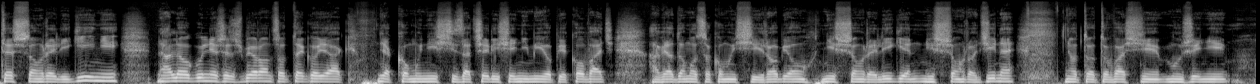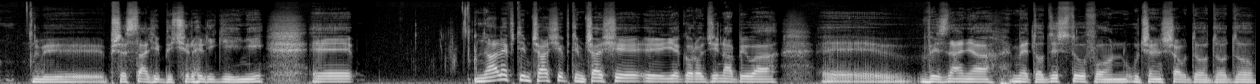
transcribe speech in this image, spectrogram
też są religijni, no ale ogólnie rzecz biorąc od tego, jak, jak komuniści zaczęli się nimi opiekować, a wiadomo co komuniści robią, niższą religię, niższą rodzinę, no to, to właśnie murzyni przestali być religijni. No ale w tym czasie, w tym czasie y, jego rodzina była y, wyznania metodystów, on uczęszczał do, do, do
